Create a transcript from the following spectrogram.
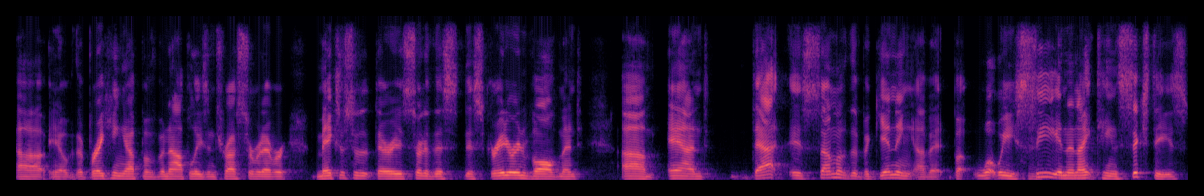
uh, you know, the breaking up of monopolies and trusts or whatever, makes it so that there is sort of this this greater involvement, um, and that is some of the beginning of it. But what we hmm. see in the 1960s,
